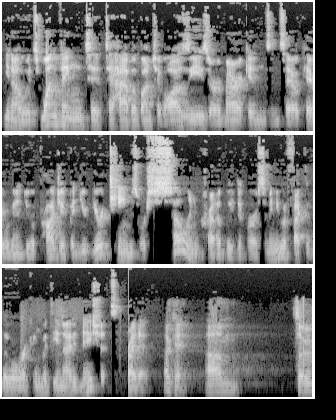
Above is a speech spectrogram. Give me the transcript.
you know, it's one thing to to have a bunch of Aussies or Americans and say, okay, we're going to do a project, but your your teams were so incredibly diverse. I mean, you effectively were working with the United Nations, right? Okay. Um, so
